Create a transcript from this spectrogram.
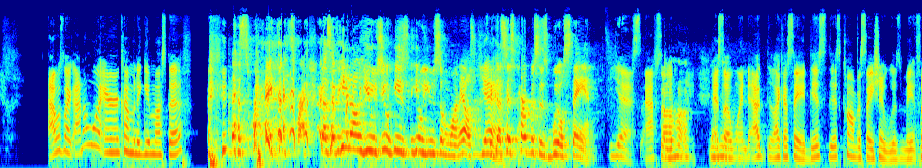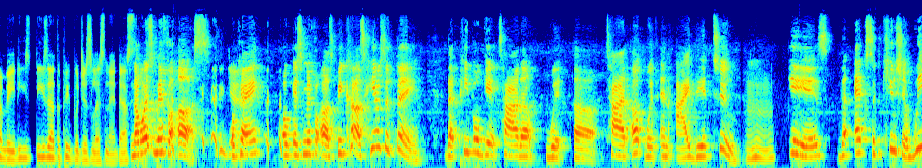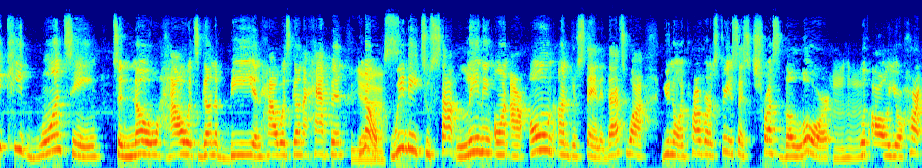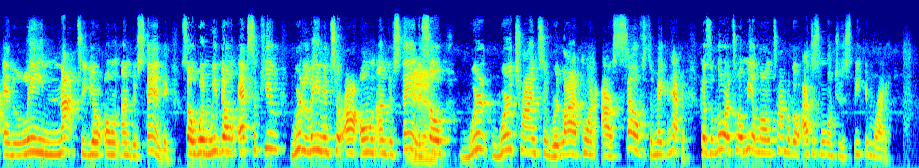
I was like, I don't want Aaron coming to get my stuff. that's right. That's right. Because if he don't use you, he's he'll use someone else. Yes. Because his purposes will stand. Yes, absolutely. Uh-huh. Mm-hmm. And so mm-hmm. when I like I said, this this conversation was meant for me. These these other people just listening. That's no, it's meant for us. Okay. Oh, it's meant for us because here's the thing that people get tied up with uh tied up with, and I did too. Mm-hmm. Is the execution. We keep wanting to know how it's going to be and how it's going to happen. Yes. No, we need to stop leaning on our own understanding. That's why, you know, in Proverbs 3, it says, trust the Lord mm-hmm. with all your heart and lean not to your own understanding. So when we don't execute, we're leaning to our own understanding. Yeah. So we're we're trying to rely upon ourselves to make it happen. Because the Lord told me a long time ago, I just want you to speak Him right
